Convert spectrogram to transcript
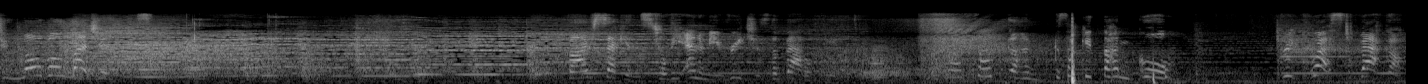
to Mobile Legends. Five seconds till the enemy reaches the battlefield. Sasaktan! Kasakitan ko! Request backup!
